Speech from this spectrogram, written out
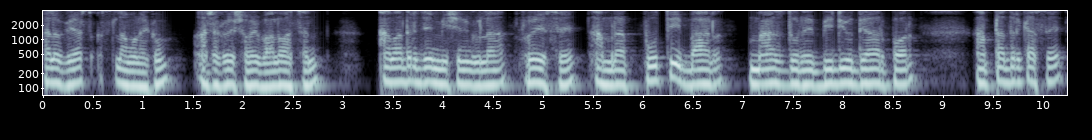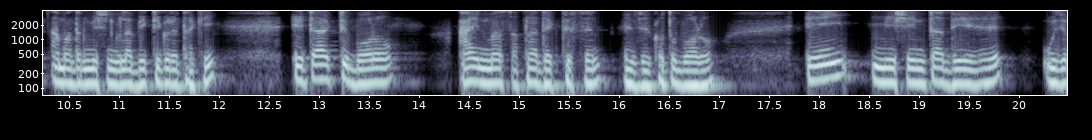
হ্যালো বিয়ার্স আসসালামু আলাইকুম। আশা করি সবাই ভালো আছেন। আমাদের যে মেশিনগুলা রয়েছে, আমরা প্রতিবার মাছ ধরে ভিডিও দেওয়ার পর আপনাদের কাছে আমাদের মেশিনগুলা বিক্রি করে থাকি। এটা একটি বড় আইন মাছ, আপনারা দেখতেছেন, এই যে কত বড়। এই মেশিনটা দিয়ে ওই যে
